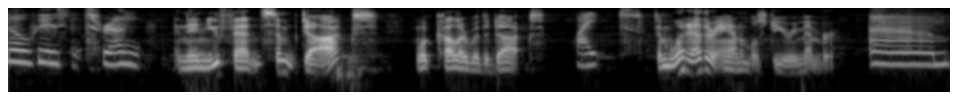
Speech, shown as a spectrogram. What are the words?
No, his trunk And then you fed some ducks. What color were the ducks? white. And what other animals do you remember? Um,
